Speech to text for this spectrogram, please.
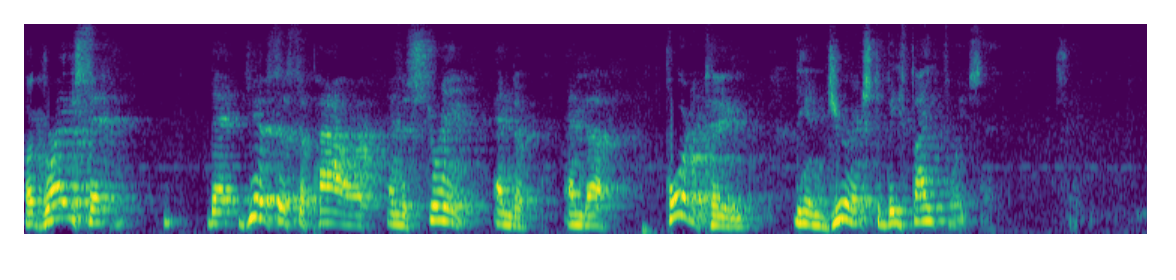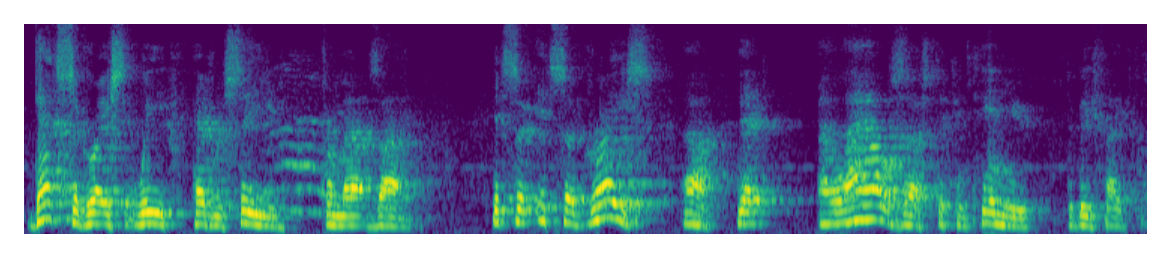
A grace that, that gives us the power and the strength and the, and the fortitude, the endurance to be faithful, you see. That's the grace that we have received from Mount Zion. It's a, it's a grace uh, that allows us to continue to be faithful.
